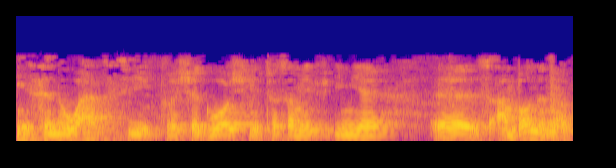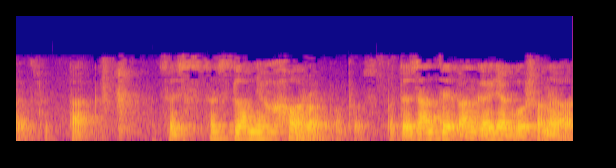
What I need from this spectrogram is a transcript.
insynuacji, które się głosi, czasami w imię z ambony nawet, tak. To jest, to jest dla mnie horror po prostu. Bo to jest antyewangelia głoszona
